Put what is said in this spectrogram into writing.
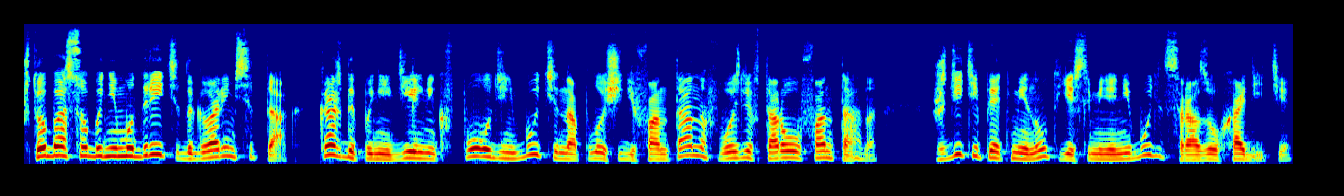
Чтобы особо не мудрить, договоримся так. Каждый понедельник в полдень будьте на площади фонтанов возле второго фонтана. Ждите пять минут, если меня не будет, сразу уходите.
